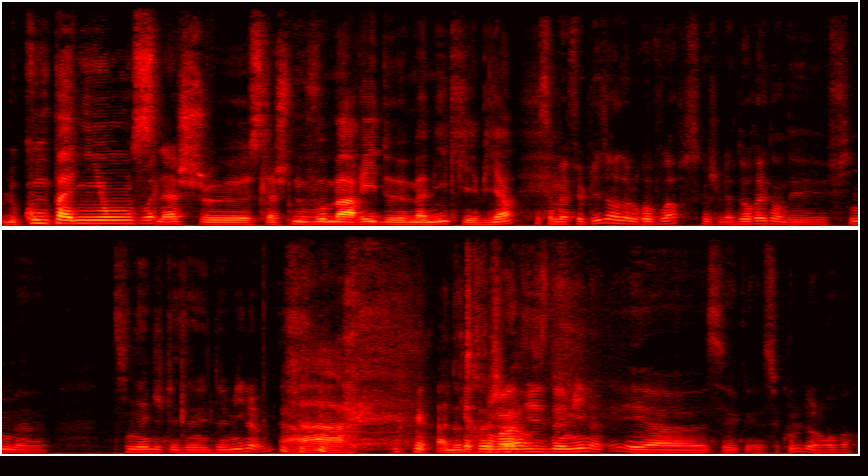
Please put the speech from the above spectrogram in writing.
le compagnon slash, euh, slash nouveau mari de Mamie qui est bien. Et ça m'a fait plaisir de le revoir parce que je l'adorais dans des films euh, teenage des années 2000, Ah, à notre genre. 90-2000, et euh, c'est cool de le revoir.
